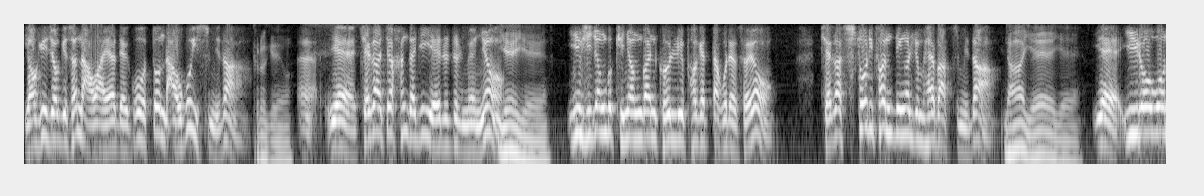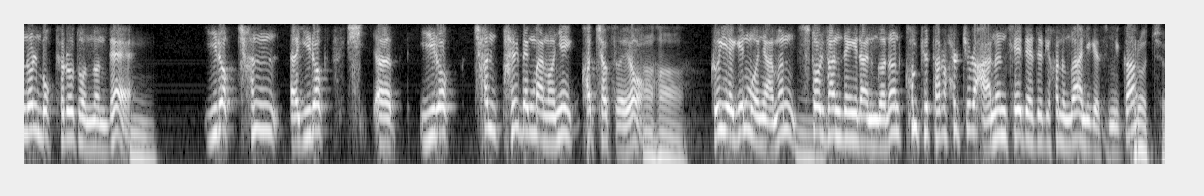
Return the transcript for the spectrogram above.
여기저기서 나와야 되고 또 나오고 있습니다. 그러게요. 예, 예. 제가 저 한 가지 예를 들면요. 예, 예. 임시정부 기념관 건립하겠다고 그래서요. 제가 스토리 펀딩을 좀 해봤습니다. 아, 예, 예. 예, 1억 원을 목표로 뒀는데 음, 1억 천, 아, 1억, 시- 어, 1억 1,800만 원이 거쳤어요. 아하. 그 얘기는 뭐냐면 음. 스토리 펀딩이라는 거는 컴퓨터를 할 줄 아는 세대들이 하는 거 아니겠습니까? 그렇죠.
